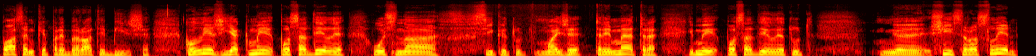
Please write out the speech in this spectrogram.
Пасенки прибирати більше. Коли ж як ми посадили ось на скільки тут майже 3 метри, і ми посадили тут 6 рослин,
